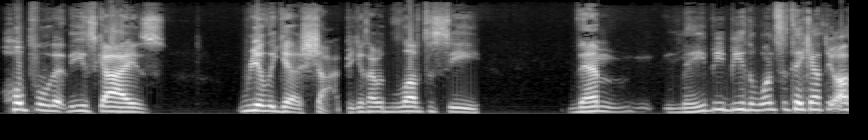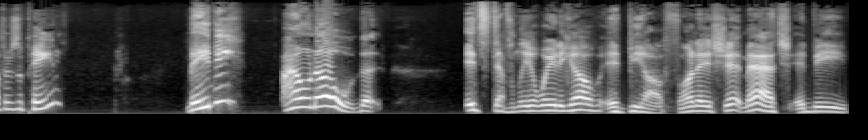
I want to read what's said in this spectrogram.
hopeful that these guys really get a shot because I would love to see them maybe be the ones to take out the authors of pain. Maybe I don't know that it's definitely a way to go. It'd be a fun as shit match. It'd be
